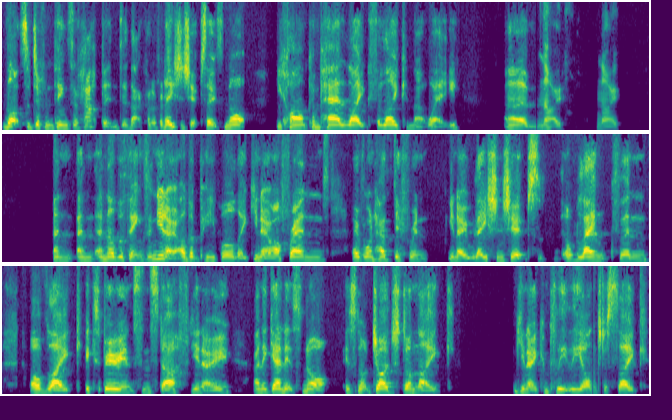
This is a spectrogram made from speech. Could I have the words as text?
lots of different things have happened in that kind of relationship. So it's not you can't compare like for like in that way. Um no no. and and and other things. And you know other people like you know our friends everyone has different you know relationships of length and of like experience and stuff you know. And again it's not it's not judged on like you know completely on just like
